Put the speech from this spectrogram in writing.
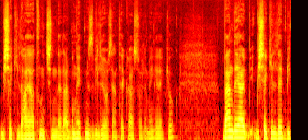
bir şekilde hayatın içindeler. Bunu hepimiz biliyoruz yani tekrar söylemeye gerek yok. Ben de eğer bir şekilde bir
